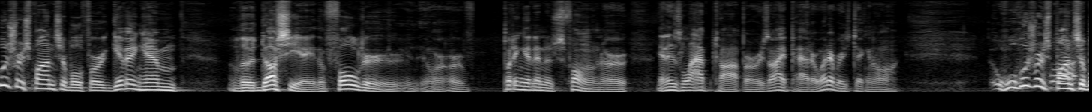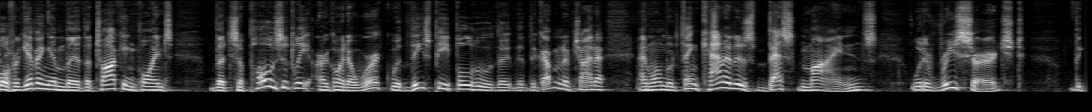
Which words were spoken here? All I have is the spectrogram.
who's responsible for giving him the dossier, the folder, or, or putting it in his phone or in his laptop or his iPad or whatever he's taking along? Who's responsible for giving him the, the talking points that supposedly are going to work with these people who the, the, the government of China and one would think Canada's best minds would have researched the,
